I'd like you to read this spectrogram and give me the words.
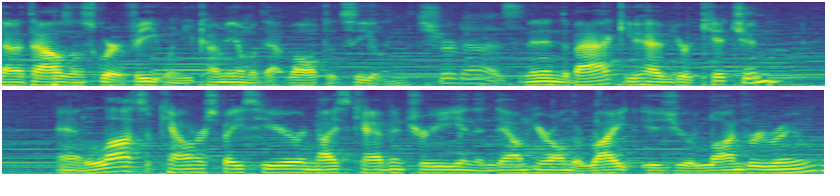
than a thousand square feet when you come in with that vaulted ceiling. Sure does. And then in the back you have your kitchen and lots of counter space here, nice cabinetry, and then down here on the right is your laundry room.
